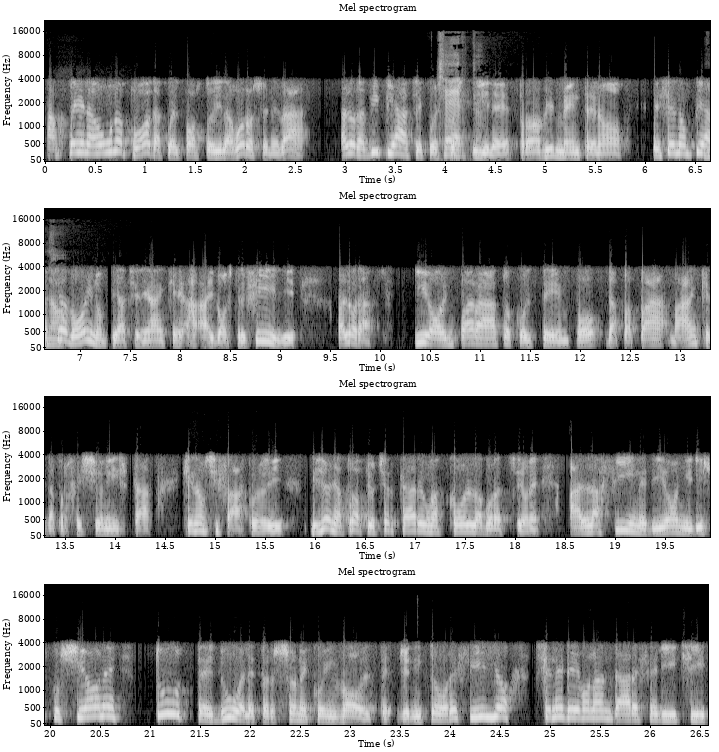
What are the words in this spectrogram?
Appena uno può da quel posto di lavoro se ne va. Allora vi piace questo certo. stile? Probabilmente no. E se non piace no. a voi, non piace neanche ai vostri figli. Allora, io ho imparato col tempo, da papà ma anche da professionista, che non si fa così. Bisogna proprio cercare una collaborazione. Alla fine di ogni discussione tutte e due le persone coinvolte, genitore e figlio, se ne devono andare felici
